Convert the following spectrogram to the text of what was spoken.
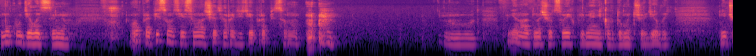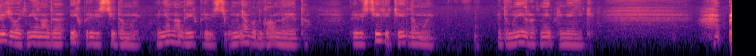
муку делать самим. Он прописан здесь, у нас четверо детей прописано. вот. Мне надо насчет своих племянников думать, что делать. Ничего делать, мне надо их привести домой. Мне надо их привести. У меня вот главное это. Привести детей домой. Это мои родные племянники.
